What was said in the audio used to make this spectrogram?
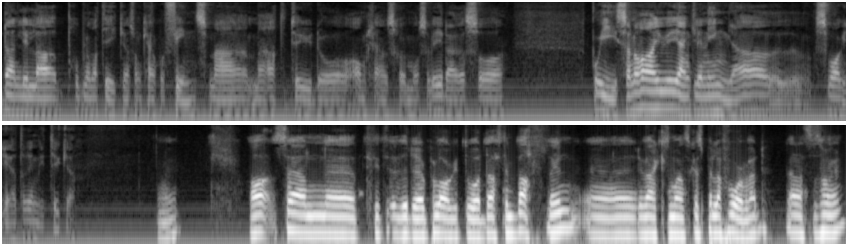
den lilla problematiken som kanske finns med, med attityd och omklädningsrum och så vidare så på isen har han ju egentligen inga svagheter i mitt tycke. Mm. Ja, sen eh, tittar vi vidare på laget då. Dustin Bufflin. Eh, det verkar som att han ska spela forward den här säsongen.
